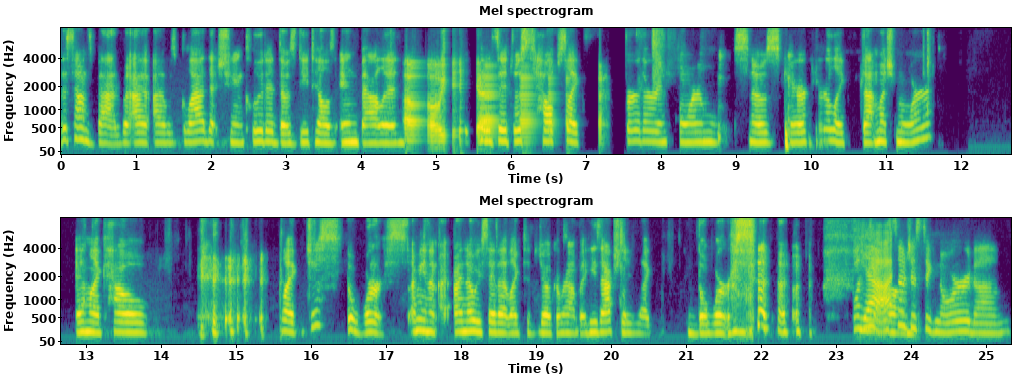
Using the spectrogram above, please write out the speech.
this sounds bad, but I, I was glad that she included those details in ballad Oh yeah. because it just helps like further inform Snow's character like that much more. And like how like just the worst. I mean, I, I know we say that like to joke around, but he's actually like the worst. Well, Yeah. he also Um, just ignored um,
